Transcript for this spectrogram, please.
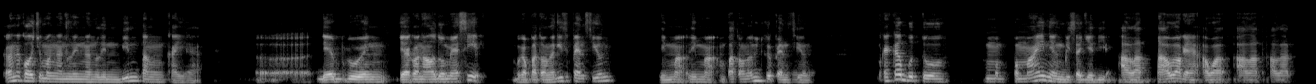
Karena kalau cuma ngandelin-ngandelin bintang kayak uh, De Bruyne, ya Ronaldo Messi, berapa tahun lagi sih pensiun? 5, 5, 4 tahun lagi juga pensiun mereka butuh pemain yang bisa jadi alat tawar ya, awal alat-alat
